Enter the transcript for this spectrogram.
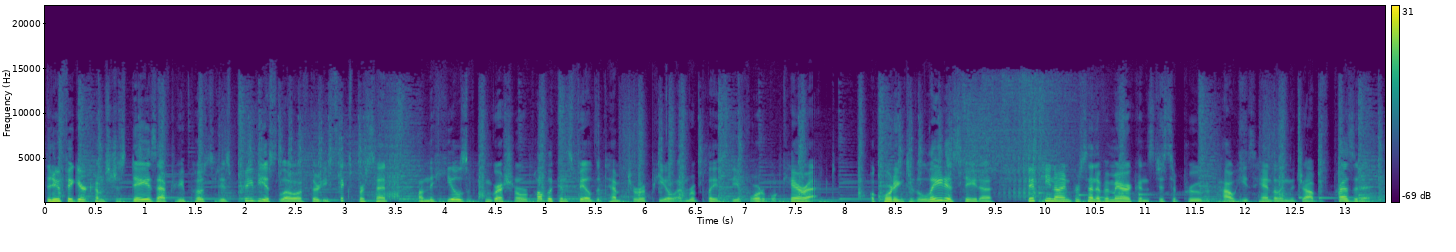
The new figure comes just days after he posted his previous low of 36% on the heels of congressional Republicans' failed attempt to repeal and replace the Affordable Care Act. According to the latest data, 59% of Americans disapprove of how he's handling the job of president.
